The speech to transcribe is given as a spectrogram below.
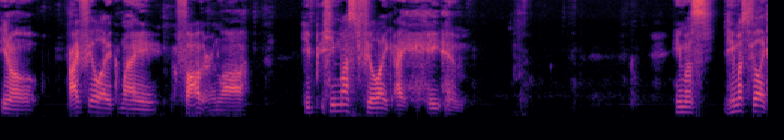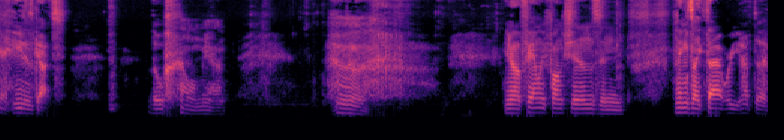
you know, I feel like my father-in-law, he he must feel like I hate him. He must he must feel like I hate his guts. The oh man. you know, family functions and things like that where you have to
